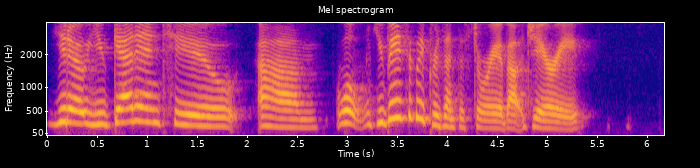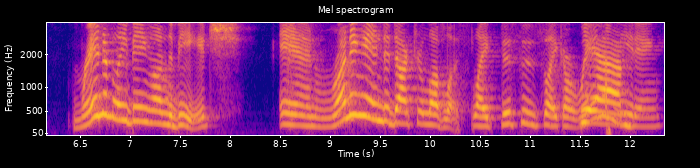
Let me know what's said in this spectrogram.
You know, you get into, um, well, you basically present the story about Jerrie randomly being on the beach and running into Dr. Lovelace. Like this is like a random yeah. meeting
